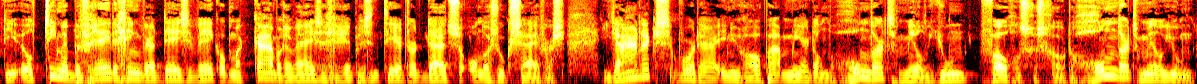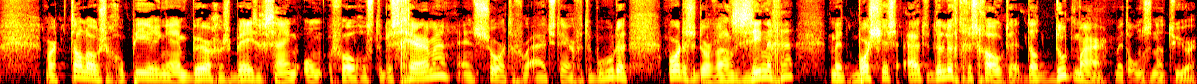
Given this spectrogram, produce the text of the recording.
Die ultieme bevrediging werd deze week op macabere wijze gerepresenteerd door Duitse onderzoekscijfers. Jaarlijks worden er in Europa meer dan 100 miljoen vogels geschoten. 100 miljoen. Waar talloze groeperingen en burgers bezig zijn om vogels te beschermen en soorten voor uitsterven te behoeden, worden ze door waanzinnigen met bosjes uit de lucht geschoten. Dat doet maar met onze natuur.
